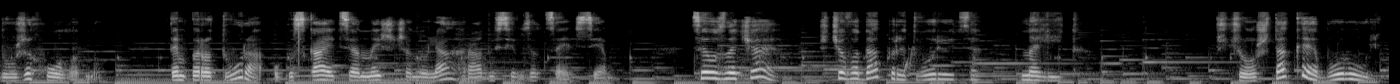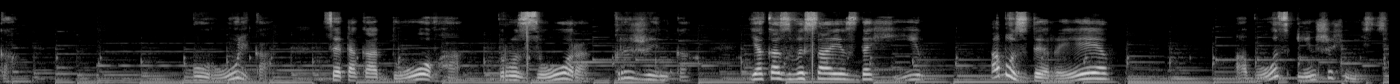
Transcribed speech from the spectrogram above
дуже холодно. Температура опускається нижче 0 градусів за Цельсієм. Це означає, що вода перетворюється на лід. Що ж таке бурулька? Бурулька це така довга, прозора крижинка, яка звисає з дахів або з дерев, або з інших місць.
